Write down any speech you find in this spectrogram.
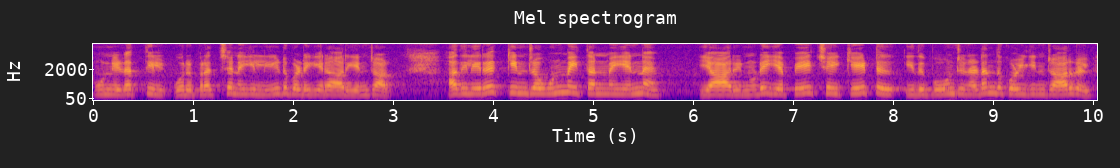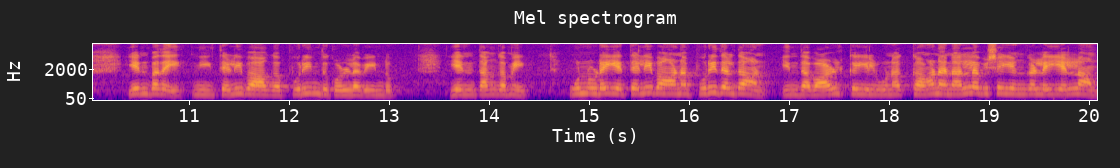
உன்னிடத்தில் ஒரு பிரச்சனையில் ஈடுபடுகிறார் என்றால் அதில் இருக்கின்ற உண்மைத்தன்மை என்ன? யாரினுடைய பேச்சை கேட்டு இது போன்று நடந்து கொள்கின்றார்கள் என்பதை நீ தெளிவாக புரிந்து கொள்ள வேண்டும். என் தங்கமே உன்னுடைய தெளிவான புரிதல்தான் இந்த வாழ்க்கையில் உனக்கான நல்ல விஷயங்களை எல்லாம்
